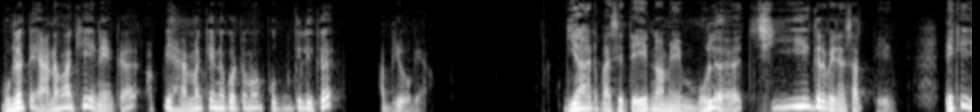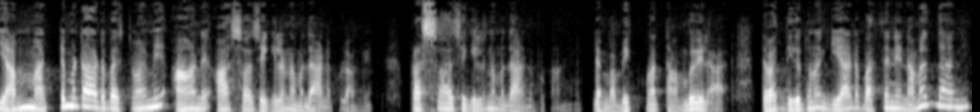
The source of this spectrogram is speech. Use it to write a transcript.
මුලට යනවා කියන එක අපි හැම කෙනෙකුටම පුද්ගලික අභියෝගයක්. ගියාට පස්සේ තේරෙනවා මේ මුල ශීඝ්‍ර වෙනසක් තියෙනවා. ඒකේ යම් මට්ටමට ආවට පස්සේ තමයි මේ ආස්වාසය කියලා නම දාන්න පුළුවන්. ප්‍රස්වාසය කියලා නම දාන්න පුළුවන්. දැන් බබෙක්වත් හම්බ වෙලා දවස් දෙක තුනක් ගියාට පස්සේනේ නමක් දාන්නේ.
